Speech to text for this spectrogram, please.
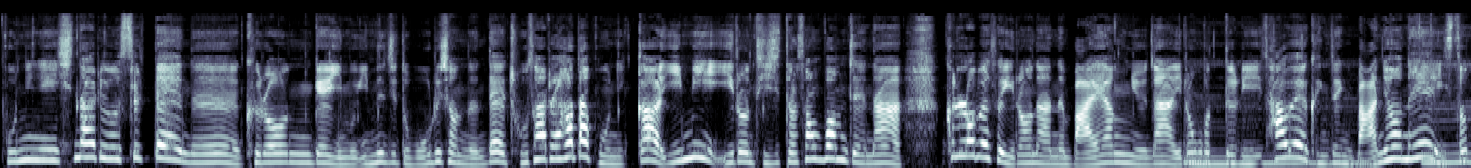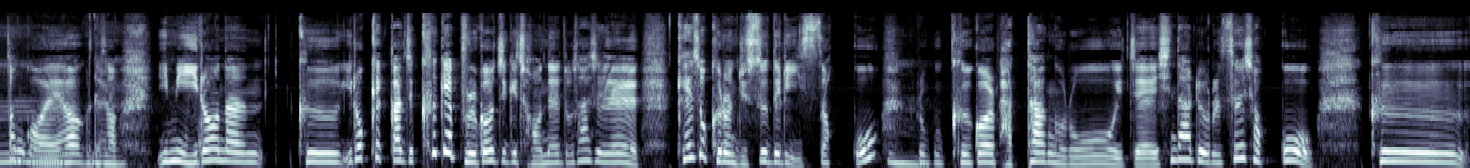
본인이 시나리오 쓸 때에는 그런 게 있는지도 모르셨는데 조사를 하다 보니까 이미 이런 디지털 성범죄나 클럽에서 일어나는 마약류나 이런 음. 것들이 사회에 굉장히 만연해 있었던 음. 거예요. 그래서 네. 이미 일어난 그 이렇게까지 크게 불거지기 전에도 사실 계속 그런 뉴스들이 있었고 음. 그리고 그걸 바탕으로 이제 시나리오를 쓰셨고 그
